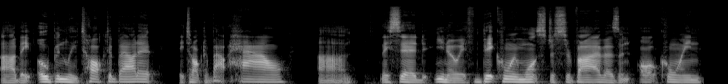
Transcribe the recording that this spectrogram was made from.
Uh, they openly talked about it. They talked about how uh, they said you know if bitcoin wants to survive as an altcoin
